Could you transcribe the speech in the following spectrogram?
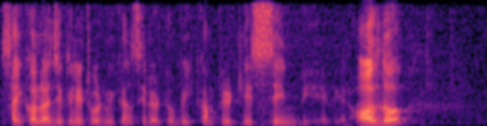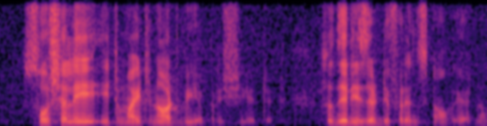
psychologically it would be considered to be completely sane behavior, although socially it might not be appreciated. So, there is a difference now here. No?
